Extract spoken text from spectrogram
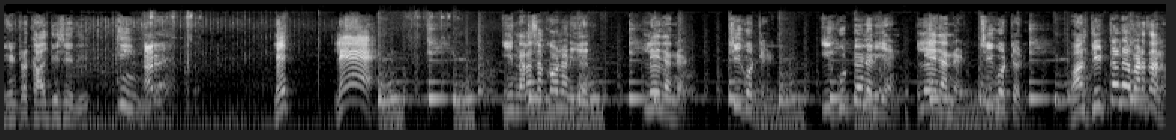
ఏంట్రా కాల్ తీసేది? లే లే. ఈ నలసక్కని అడిగాను లేదన్నాడు. చీ కొట్టాడు ఈ గుడ్డని అడిగాను లేదన్నాడు. చీ కొట్టాడు వాళ్ళు తిట్టానే పెడతాను.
